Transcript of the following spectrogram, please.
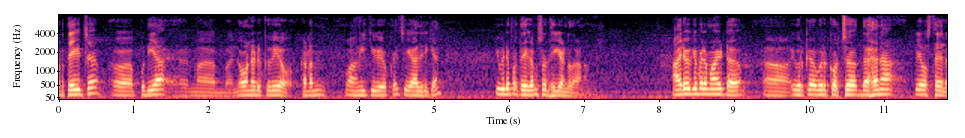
പ്രത്യേകിച്ച് പുതിയ ലോൺ എടുക്കുകയോ കടം വാങ്ങിക്കുകയോ ഒക്കെ ചെയ്യാതിരിക്കാൻ ഇവർ പ്രത്യേകം ശ്രദ്ധിക്കേണ്ടതാണ്. ആരോഗ്യപരമായിട്ട് ഇവർക്ക് ഇവർ കുറച്ച് ദഹന വ്യവസ്ഥയിൽ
